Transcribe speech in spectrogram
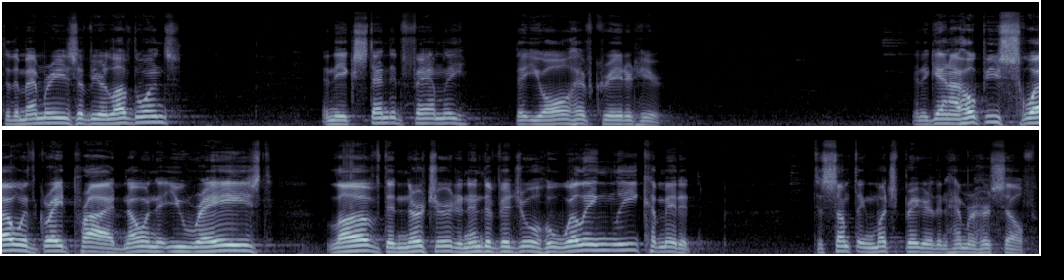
to the memories of your loved ones and the extended family that you all have created here. And again, I hope you swell with great pride knowing that you raised, loved, and nurtured an individual who willingly committed to something much bigger than him or herself.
